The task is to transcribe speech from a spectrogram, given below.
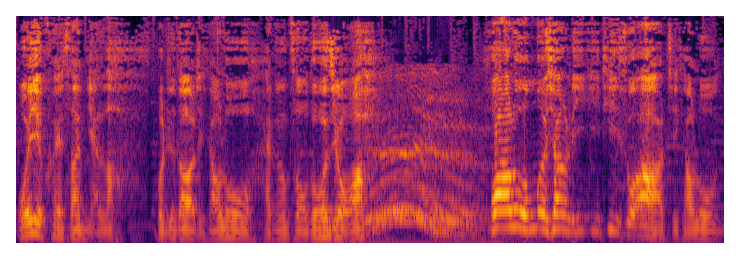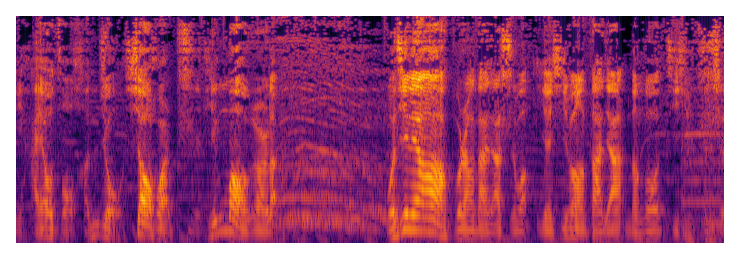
我也快三年了，不知道这条路还能走多久啊！”花落莫相离。E.T. 说：“啊，这条路你还要走很久。”笑话只听茂哥的，我尽量啊不让大家失望，也希望大家能够继续支持。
